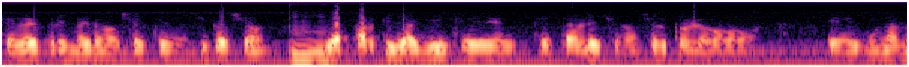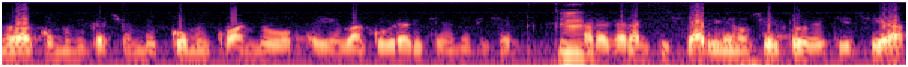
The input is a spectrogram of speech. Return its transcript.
se, ve primero, ¿no es cierto?, esa situación mm. y a partir de allí se, establece, ¿no es cierto?, lo, eh, una nueva comunicación de cómo y cuándo eh, va a cobrar ese beneficiario. Para garantizarle, ¿no es cierto?, de que sea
